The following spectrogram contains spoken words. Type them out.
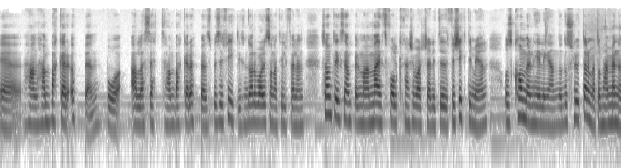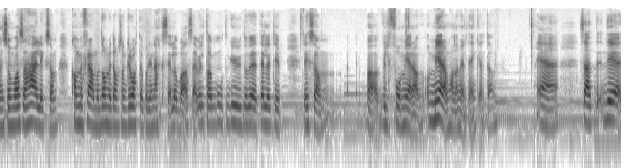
Eh, han, han backar upp en på alla sätt. Han backar upp en specifikt. Liksom. Då har det varit sådana tillfällen som till exempel man har märkt folk kanske varit så här lite försiktig med en och så kommer den helige ande och då slutar det med att de här männen som var så här liksom kommer fram och de är de som gråter på din axel och bara så här, vill ta emot Gud och du vet, eller typ liksom bara vill få mer av, mer av honom helt enkelt. Då. Eh, så att det,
